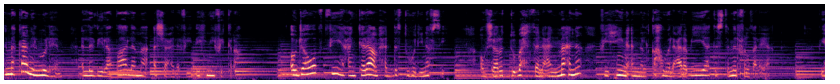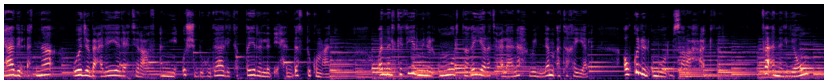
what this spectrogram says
المكان الملهم الذي لطالما أشعل في ذهني فكرة. أو جاوبت فيه عن كلام حدثته لنفسي أو شاردت بحثا عن معنى في حين أن القهوة العربية تستمر في الغليان. في هذه الأثناء وجب علي الاعتراف أني أشبه ذلك الطير الذي حدثتكم عنه وأن الكثير من الأمور تغيرت على نحو لم أتخيل أو كل الأمور بصراحة أكثر. فأنا اليوم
